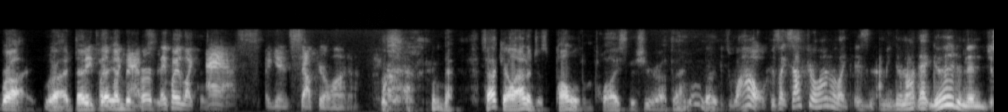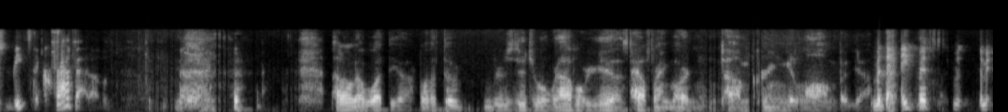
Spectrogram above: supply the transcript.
Right, right. They, they played they like ass, they played like ass against South Carolina. South Carolina just pummeled them twice this year, I think. It's wild because like South Carolina, like is I mean they're not that good, and then just beats the crap out of them. I don't know what the uh, what the residual rivalry is, how Frank Martin and Tom Crean get along, but yeah. But it's, I mean,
